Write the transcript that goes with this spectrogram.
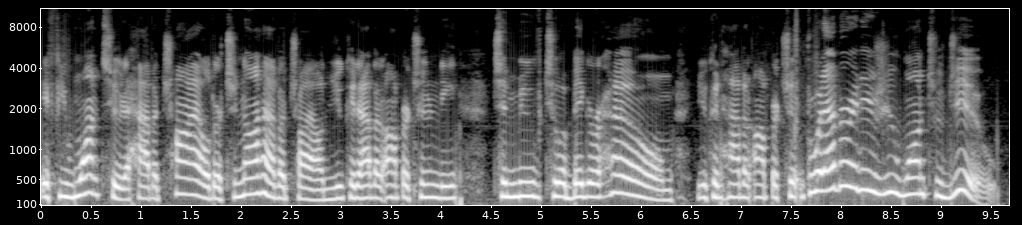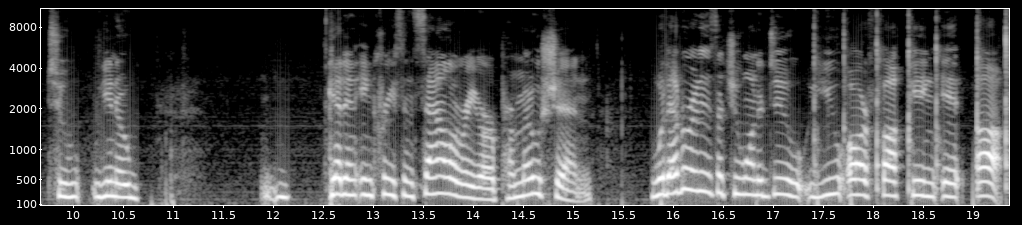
if you want to to have a child or to not have a child. You could have an opportunity to move to a bigger home. You can have an opportunity for whatever it is you want to do to you know get an increase in salary or a promotion. Whatever it is that you want to do, you are fucking it up.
